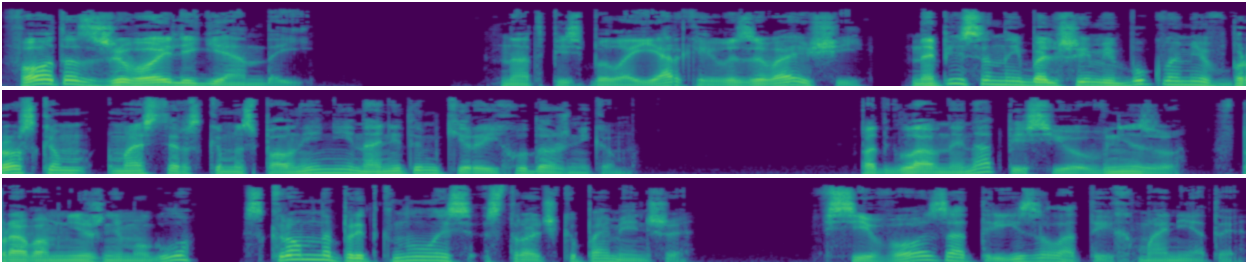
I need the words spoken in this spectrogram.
Фото с живой легендой». Надпись была яркой, вызывающей, написанной большими буквами в броском мастерском исполнении, нанятым Кирой художником. Под главной надписью, внизу, в правом нижнем углу, скромно приткнулась строчка поменьше. Всего за три золотых монеты.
